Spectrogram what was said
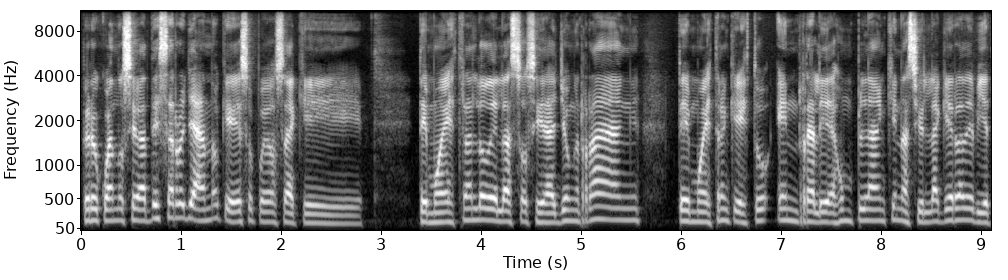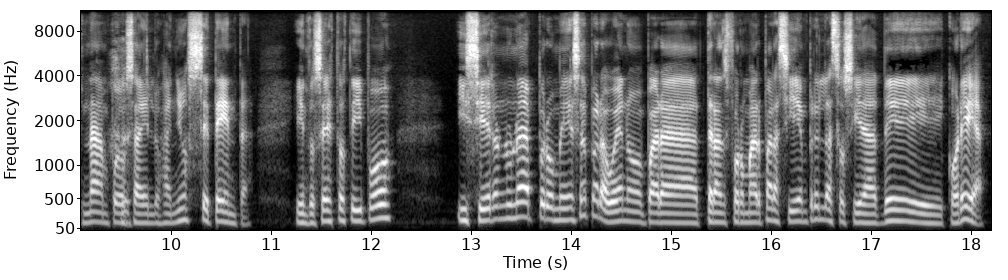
Pero cuando se va desarrollando, que eso, pues, o sea, que te muestran lo de la sociedad John Rang, te muestran que esto en realidad es un plan que nació en la guerra de Vietnam, pues, o sea, en los años 70. Y entonces estos tipos hicieron una promesa para, bueno, para transformar para siempre la sociedad de Corea.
